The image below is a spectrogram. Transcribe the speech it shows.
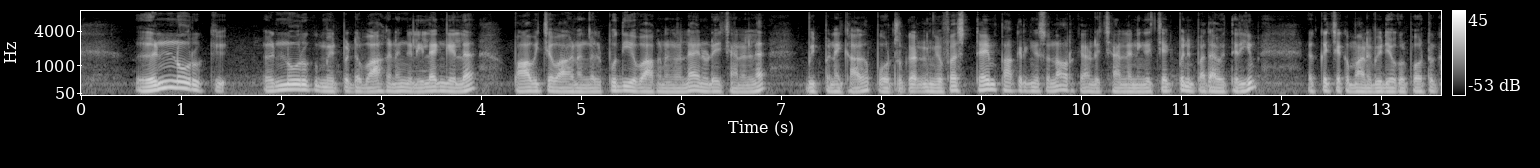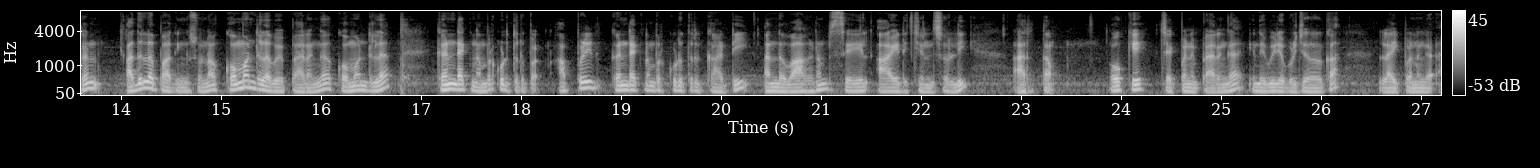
எண்ணூறுக்கு எண்ணூறுக்கும் மேற்பட்ட வாகனங்கள் இலங்கையில் பாவித்த வாகனங்கள் புதிய வாகனங்கள்லாம் என்னுடைய சேனலில் விற்பனைக்காக போட்டிருக்கேன். நீங்கள் ஃபஸ்ட் டைம் பார்க்குறீங்க சொன்னால் ஒரு என்னுடைய சேனலை நீங்கள் செக் பண்ணி பார்த்தாவே தெரியும். எக்கச்சக்கமான வீடியோக்கள் போட்டிருக்கேன். அதில் பார்த்தீங்க சொன்னால் கொமெண்டில் போய் பாருங்கள் கொமெண்டில் கண்டாக்ட் நம்பர் கொடுத்துருப்பேன். அப்படி கண்டாக்ட் நம்பர் கொடுத்துருக்காட்டி அந்த வாகனம் சேல் ஆயிடுச்சுன்னு சொல்லி அர்த்தம். ஓகே செக் பண்ணி பாருங்கள் இந்த வீடியோ பிடிச்சதற்கா லைக் பண்ணுங்கள்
